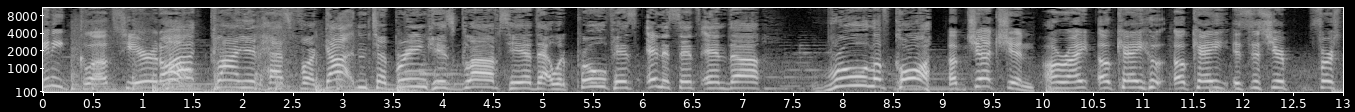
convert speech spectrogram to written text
any gloves here at My all. My client has forgotten to bring his gloves here that would prove his innocence and the rule of court. Objection. All right. Okay. Who? Okay. Is this your first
